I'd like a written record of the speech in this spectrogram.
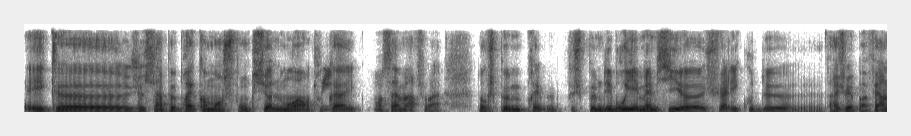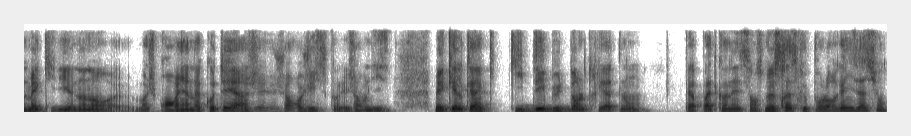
et que je sais à peu près comment je fonctionne moi, en tout Oui, cas, et comment ça marche. Voilà. Donc, je peux me, pré- je peux me débrouiller, même si euh, je suis à l'écoute de. Enfin, je vais pas faire le mec qui dit non, non, euh, moi je prends rien à côté, hein, j'enregistre quand les gens me disent. Mais quelqu'un qui, qui débute dans le triathlon, qui a pas de connaissances, ne serait-ce que pour l'organisation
